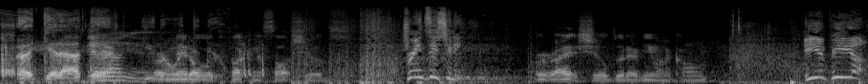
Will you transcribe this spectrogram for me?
Alright, get out there. Yeah, yeah. Or middle with fucking assault shields. Transitioning! Or riot shields, whatever you want to call them. EMP up!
